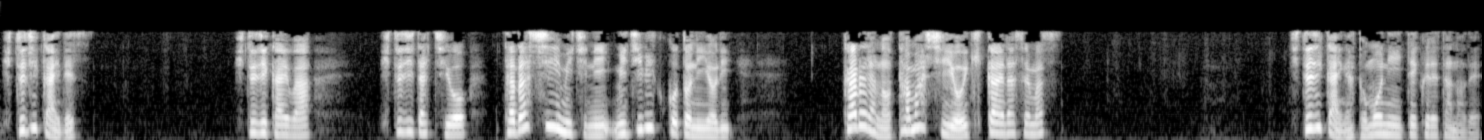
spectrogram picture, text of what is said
羊飼いです。羊飼いは羊たちを正しい道に導くことにより、彼らの魂を生き返らせます。羊飼いが共にいてくれたので、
